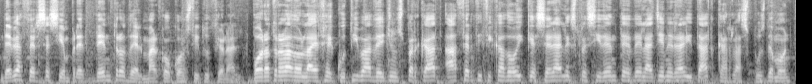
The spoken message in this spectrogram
debe hacerse siempre dentro del marco constitucional. Por otro lado, la ejecutiva de Junts per Cat ha certificado hoy que será el expresidente de la Generalitat, Carles Puigdemont,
